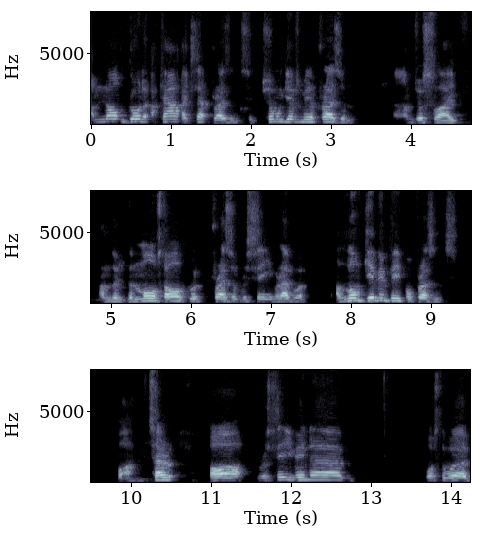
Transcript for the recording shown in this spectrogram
I'm not good. I can't accept presents. If someone gives me a present, I'm just like I'm the, the most awkward present receiver ever. I love giving people presents, but I'm terrible. Or receiving um, what's the word?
